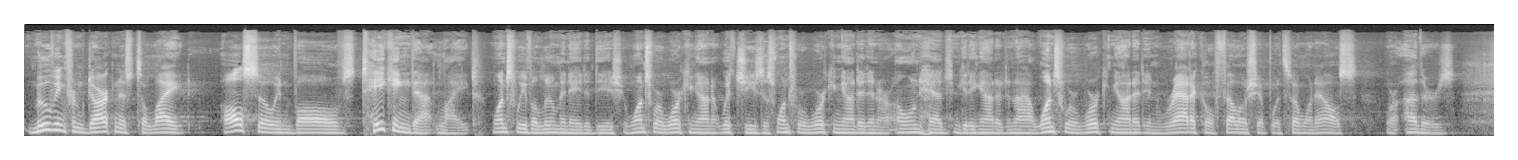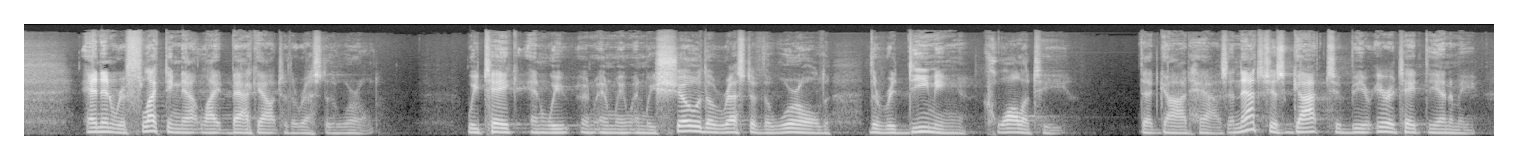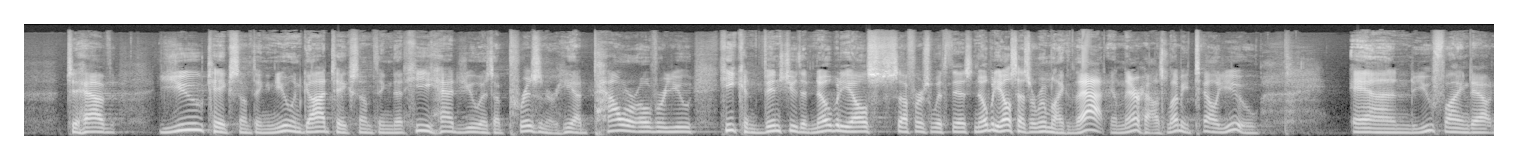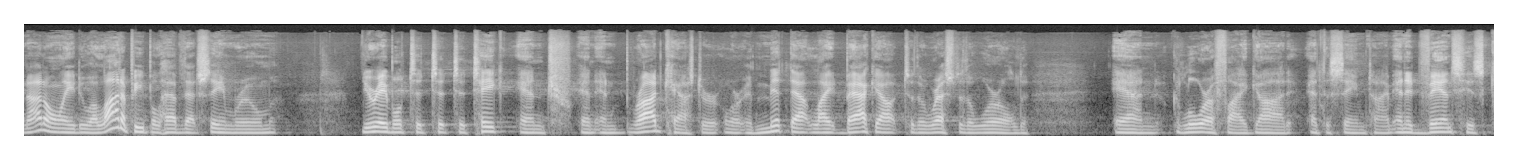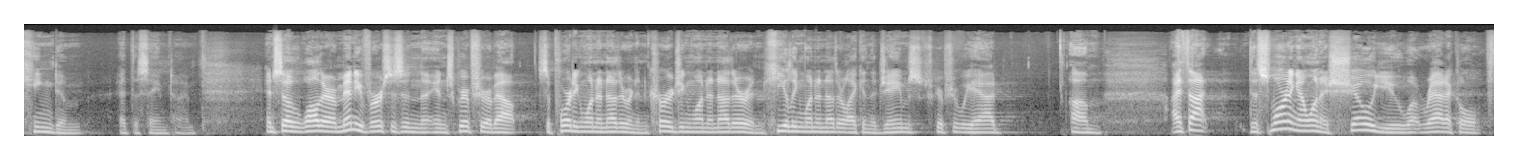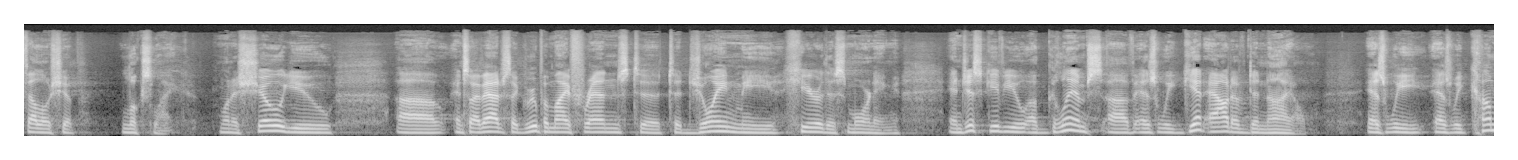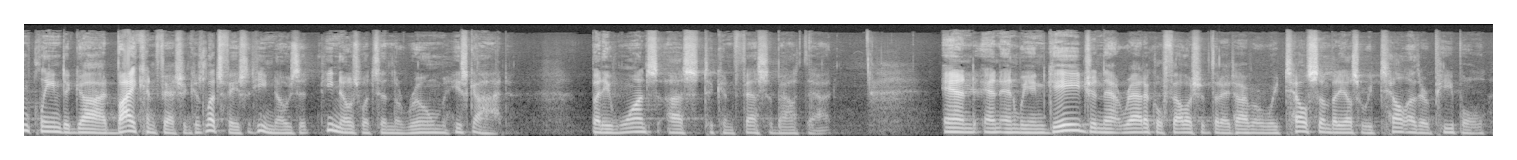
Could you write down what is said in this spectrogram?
Moving from darkness to light also involves taking that light once we've illuminated the issue, once we're working on it with Jesus, once we're working on it in our own heads and getting out of denial, once we're working on it in radical fellowship with someone else or others and then reflecting that light back out to the rest of the world. We take and we, and, and we, and we show the rest of the world the redeeming quality that God has. And that's just got to be, irritate the enemy. To have you take something and you and God take something that He had you as a prisoner. He had power over you. He convinced you that nobody else suffers with this. Nobody else has a room like that in their house, let me tell you. And you find out not only do a lot of people have that same room, you're able to, to, to take and, and, and broadcast or, or emit that light back out to the rest of the world and glorify God at the same time and advance his kingdom at the same time. And so, while there are many verses in, the, in Scripture about supporting one another and encouraging one another and healing one another, like in the James scripture we had, um, I thought this morning I want to show you what radical fellowship looks like. I want to show you, uh, and so I've asked a group of my friends to, to join me here this morning and just give you a glimpse of as we get out of denial, as we, as we come clean to God by confession, because let's face it, He knows it. He knows what's in the room. He's God. But He wants us to confess about that and, and, and we engage in that radical fellowship that I talk about, where we tell somebody else, we tell other people,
